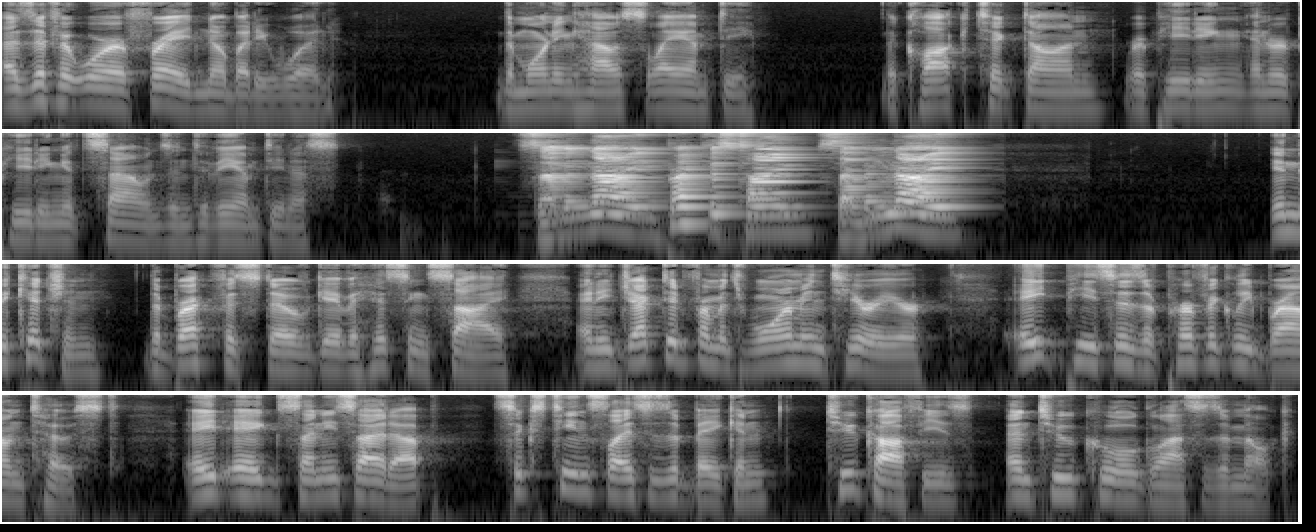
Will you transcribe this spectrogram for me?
As if it were afraid nobody would. The morning house lay empty. The clock ticked on, repeating and repeating its sounds into the emptiness. Seven nine, breakfast time, seven nine. In the kitchen, the breakfast stove gave a hissing sigh and ejected from its warm interior eight pieces of perfectly browned toast, eight eggs sunny side up, sixteen slices of bacon, two coffees, and two cool glasses of milk.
